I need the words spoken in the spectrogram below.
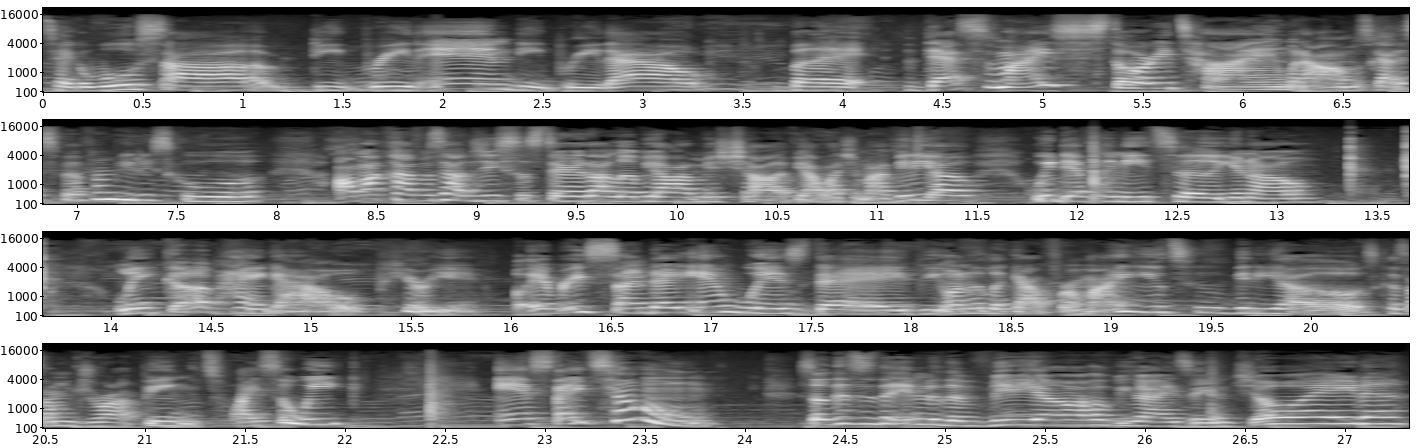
take a woosah deep breathe in deep breathe out. But that's my story time when I almost got expelled from beauty school. All my cosmetology sisters I love y'all. I miss y'all if y'all watching my video. We definitely need to you know link up, hang out, period. Every Sunday and Wednesday, be on the lookout for my YouTube videos because I'm dropping twice a week. And stay tuned. So this is the end of the video. I hope you guys enjoyed.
